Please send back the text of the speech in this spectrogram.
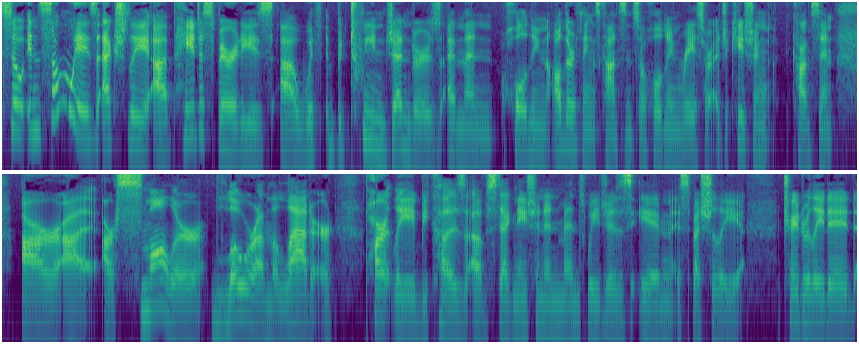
So, in some ways, actually, uh, pay disparities uh, with between genders and then holding other things constant, so holding race or education constant, are uh, are smaller, lower on the ladder. Partly because of stagnation in men's wages in especially trade-related,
